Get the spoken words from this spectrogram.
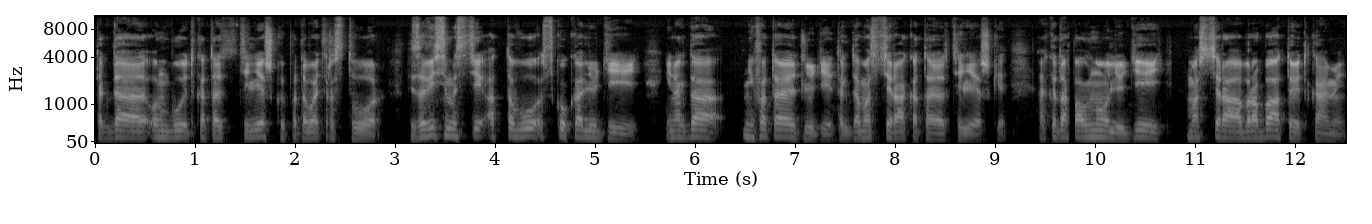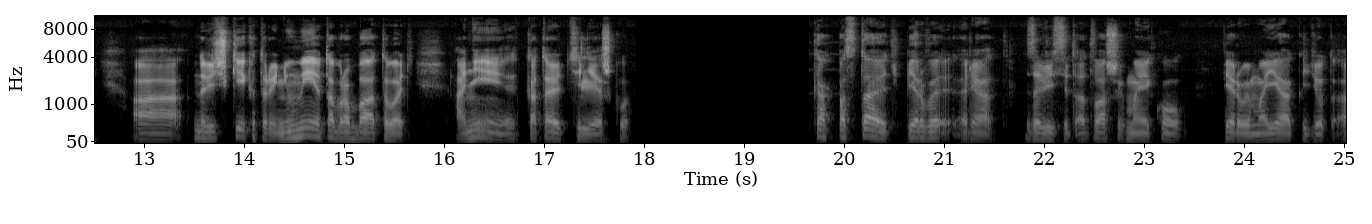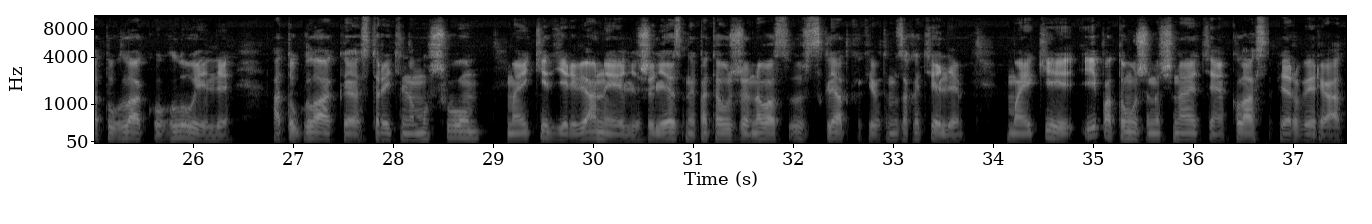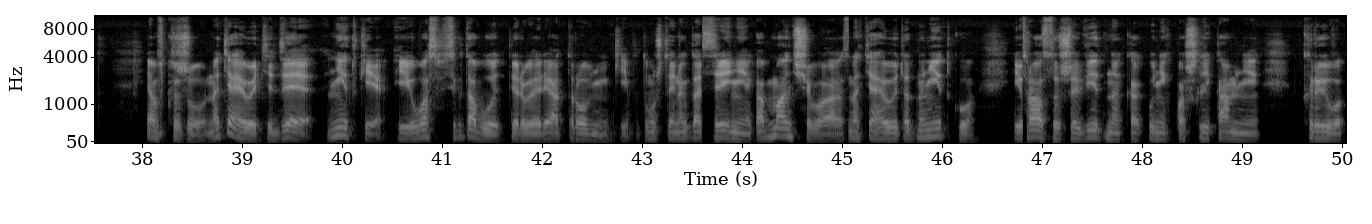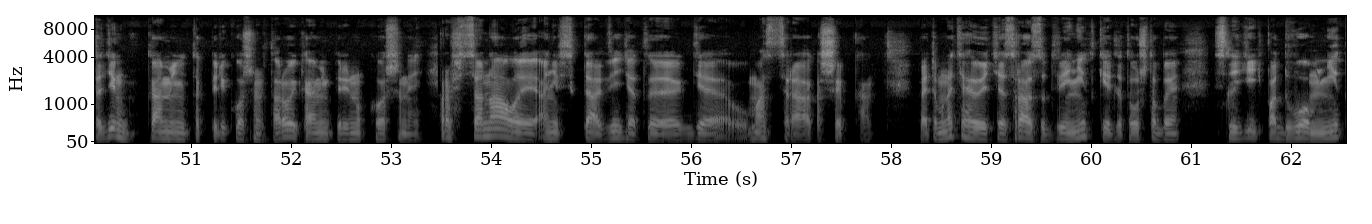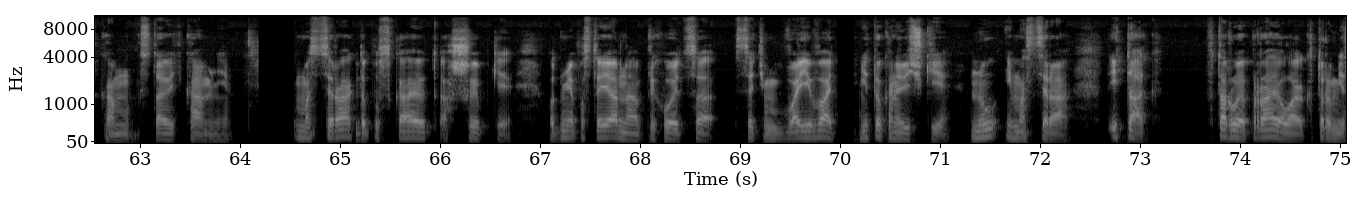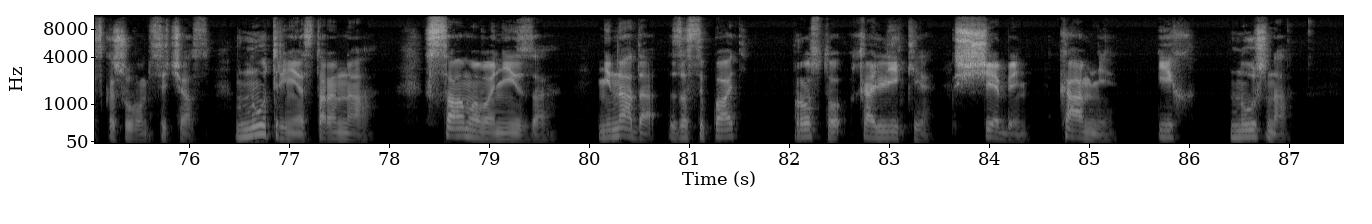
Тогда он будет катать тележку и подавать раствор. В зависимости от того, сколько людей. Иногда не хватает людей, тогда мастера катают тележки. А когда полно людей, мастера обрабатывают камень. А новички, которые не умеют обрабатывать, они катают тележку. Как поставить первый ряд, зависит от ваших маяков. Первый маяк идет от угла к углу или от угла к строительному шву маяки деревянные или железные, это уже на вас взгляд, как вы там захотели маяки, и потом уже начинаете класть первый ряд. Я вам скажу, натягивайте две нитки, и у вас всегда будет первый ряд ровненький, потому что иногда зрение обманчиво, натягивают одну нитку, и сразу же видно, как у них пошли камни криво. Один камень так перекошенный, второй камень перекошенный. Профессионалы, они всегда видят, э, где у мастера ошибка. Поэтому натягиваете сразу две нитки для того, чтобы следить по двум ниткам, ставить камни. Мастера допускают ошибки. Вот мне постоянно приходится с этим воевать, не только новички, ну и мастера. Итак, второе правило, о котором я скажу вам сейчас. Внутренняя сторона с самого низа. Не надо засыпать просто халики, щебень, камни. Их нужно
